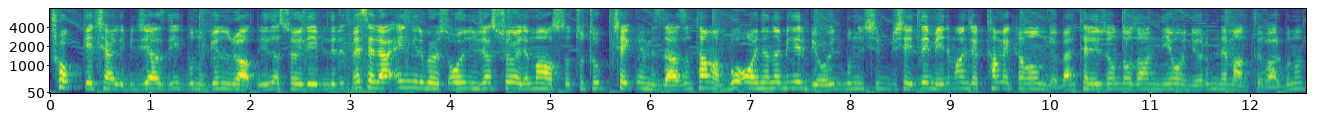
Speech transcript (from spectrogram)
çok geçerli bir cihaz değil. Bunu gönül rahatlığıyla söyleyebiliriz. Mesela Angry Birds oynayacağız. Şöyle mouse'la tutup çekmemiz lazım. Tamam bu oynanabilir bir oyun. Bunun için bir şey demeyelim ancak tam ekran olmuyor. Ben televizyonda o zaman niye oynuyorum? Ne mantığı var bunun?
